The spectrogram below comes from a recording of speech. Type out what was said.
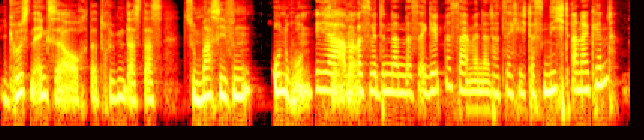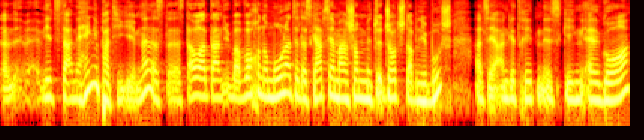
die größten Ängste auch da drüben, dass das zu massiven Unruhen ja, aber was wird denn dann das Ergebnis sein, wenn er tatsächlich das nicht anerkennt? Dann wird es da eine Hängepartie geben. Ne? Das, das dauert dann über Wochen und Monate. Das gab es ja mal schon mit George W. Bush, als er angetreten ist gegen Al Gore.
